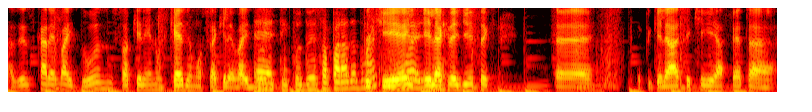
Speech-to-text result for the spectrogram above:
às vezes o cara é vaidoso, só que ele não quer demonstrar que ele é vaidoso. É, tem toda essa parada do porque ele, aí, ele né? acredita que. É, porque ele acha que afeta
